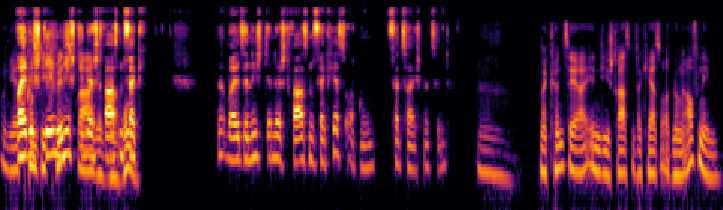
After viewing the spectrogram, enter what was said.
Und jetzt weil die kommt die stehen nicht in der. Straßenverkehr. Ja, weil sie nicht in der Straßenverkehrsordnung verzeichnet sind. Ah, Man könnte sie ja in die Straßenverkehrsordnung aufnehmen.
